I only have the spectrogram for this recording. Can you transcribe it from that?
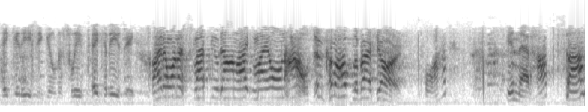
take it easy, Gildersleeve. Take it easy. I don't want to slap you down right in my own house. Then come out in the backyard. What? In that hot sun?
